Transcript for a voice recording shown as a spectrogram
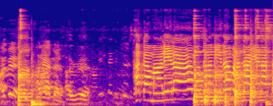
అవే. అవే అద్దాలు. అవే. అక్క మాలేలా ముద్దల మీద మనసాయనక్క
